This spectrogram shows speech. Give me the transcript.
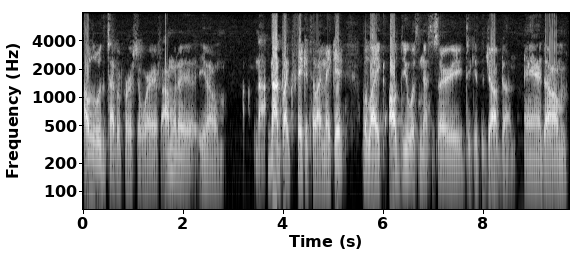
I was always the type of person where if I'm gonna, you know, not not like fake it till I make it, but like I'll do what's necessary to get the job done. And um,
